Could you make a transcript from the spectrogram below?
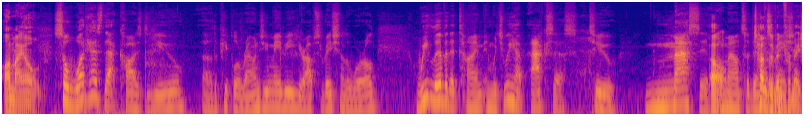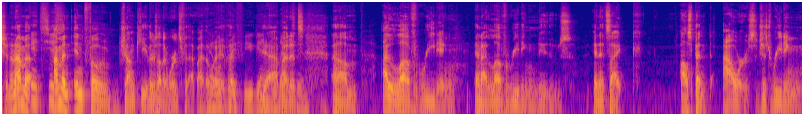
on my own. So, what has that caused you, uh, the people around you, maybe your observation of the world? We live at a time in which we have access to massive amounts of Oh, tons information. of information, and I'm a It's just, am an info junkie. There's other words for that, by the Yeah, way. we'll pray that- for you again Yeah, but it's um, I love reading, and I love reading news, and it's like I'll spend hours just reading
